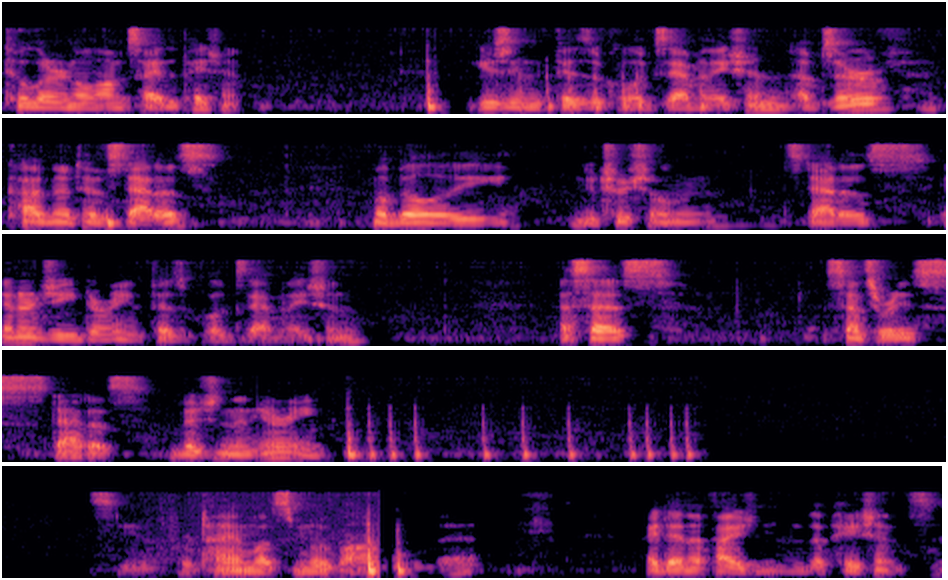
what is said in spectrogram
to learn alongside the patient. Using physical examination, observe cognitive status, mobility, nutrition status, energy during physical examination, assess sensory status, vision and hearing. Let's see, for time, let's move on identify the patient's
